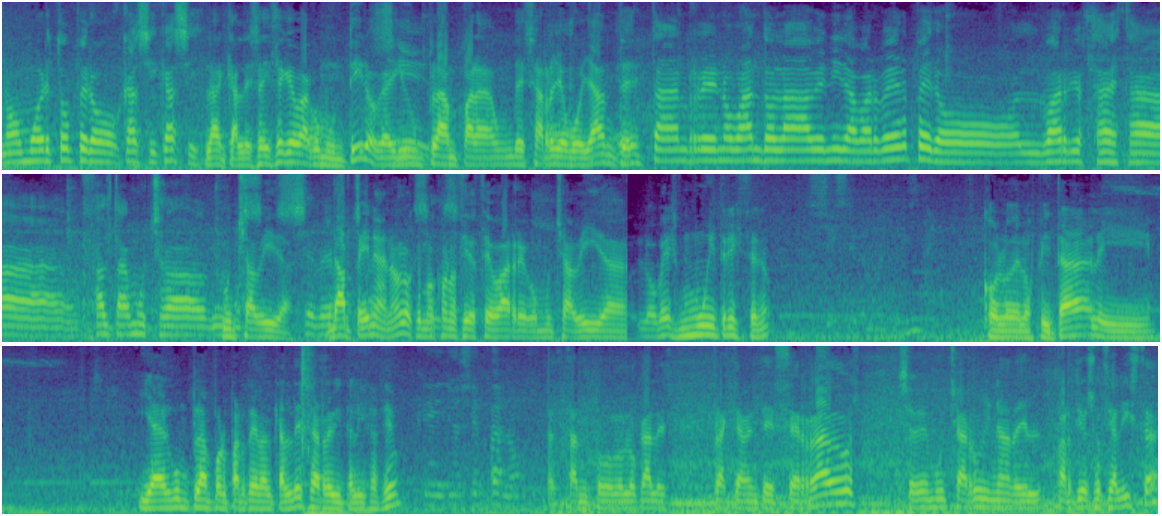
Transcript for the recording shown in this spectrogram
no muerto, pero casi, casi. La alcaldesa dice que va como un tiro, que hay Sí. un plan para un desarrollo bollante. Están renovando la avenida Barber, pero el barrio está, está falta mucha, Mucha vida. se ve Da mucha- pena, ¿no? Lo que hemos sí, conocido este barrio con mucha vida. Lo ves muy triste, ¿no? Con lo del hospital y. ¿Y hay algún plan por parte de la alcaldesa de revitalización? Que yo sepa, no. Están todos los locales prácticamente cerrados, se ve mucha ruina del Partido Socialista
